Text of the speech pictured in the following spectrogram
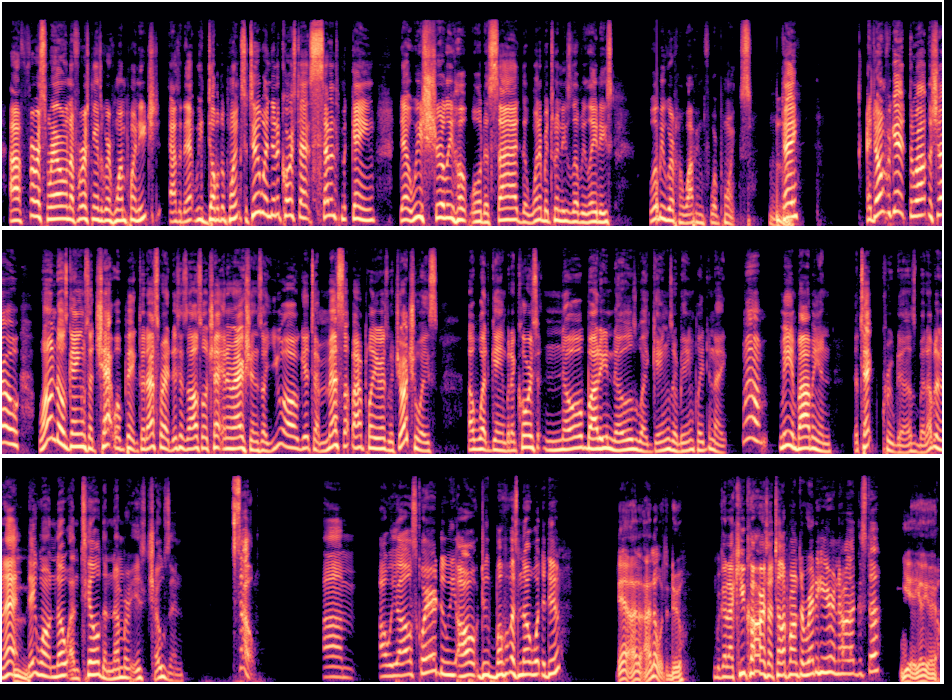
Our first round, our first games are worth one point each. After that, we double the points to two. And then, of course, that seventh game that we surely hope will decide the winner between these lovely ladies will be worth a whopping four points. Okay. And don't forget throughout the show, one of those games a chat will pick. So that's right. This is also chat interaction. So you all get to mess up our players with your choice of what game. But of course, nobody knows what games are being played tonight. Well, me and Bobby and the tech crew does, but other than that, Hmm. they won't know until the number is chosen. So, um, are we all square? Do we all do both of us know what to do? Yeah, I, I know what to do. We got our cue cards, our teleprompter ready here, and all that good stuff. Yeah, yeah, yeah.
